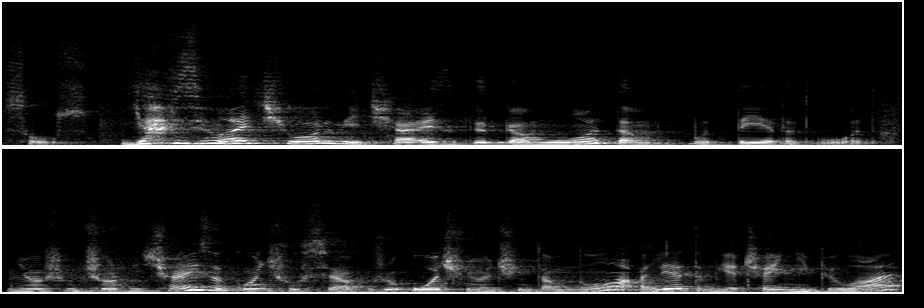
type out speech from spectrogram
соус. Я взяла черный чай с бергамотом, вот этот вот. У меня, в общем, черный чай закончился уже очень-очень давно, а летом я чай не пила,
